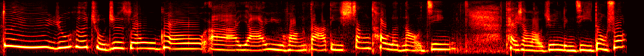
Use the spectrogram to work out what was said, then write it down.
对于如何处置孙悟空，哎呀，玉皇大帝伤透了脑筋。太上老君灵机一动，说：“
